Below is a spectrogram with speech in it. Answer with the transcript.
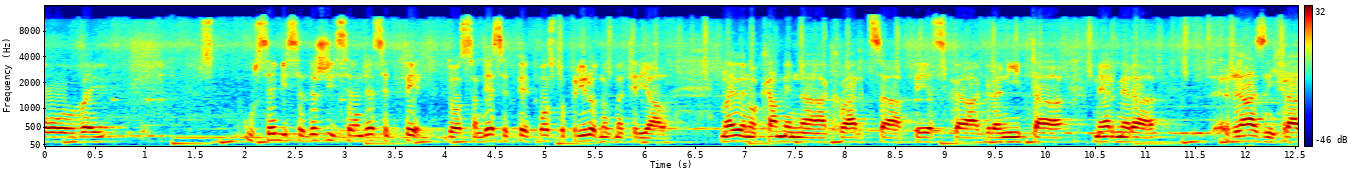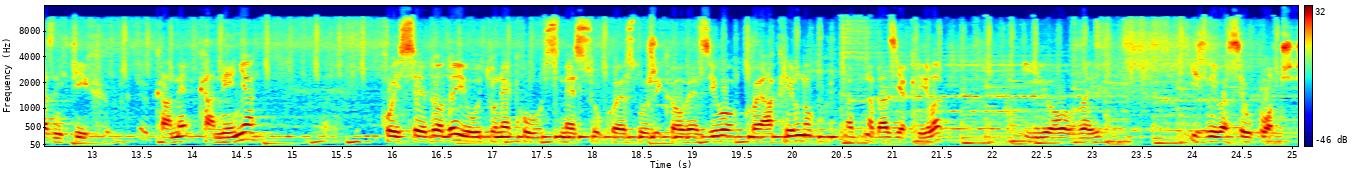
ovaj, u sebi se drži 75 do 85% prirodnog materijala. Mlevenog kamena, kvarca, peska, granita, mermera, raznih, raznih tih kame, kamenja koji se dodaju u tu neku smesu koja služi kao vezivo, koja je akrilno, na, na bazi akrila i ovaj, izliva se u ploče.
